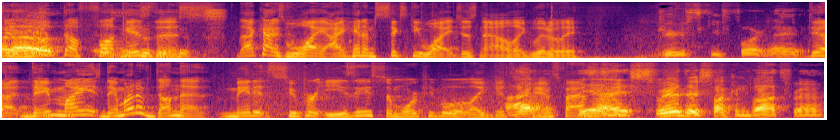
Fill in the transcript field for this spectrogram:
dude, know. What the fuck is this? that guy's white. I hit him 60 white just now, like literally. Drewski Fortnite. Dude, I, they might they might have done that, made it super easy so more people like get the champs faster. yeah, I swear there's fucking bots, bro.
